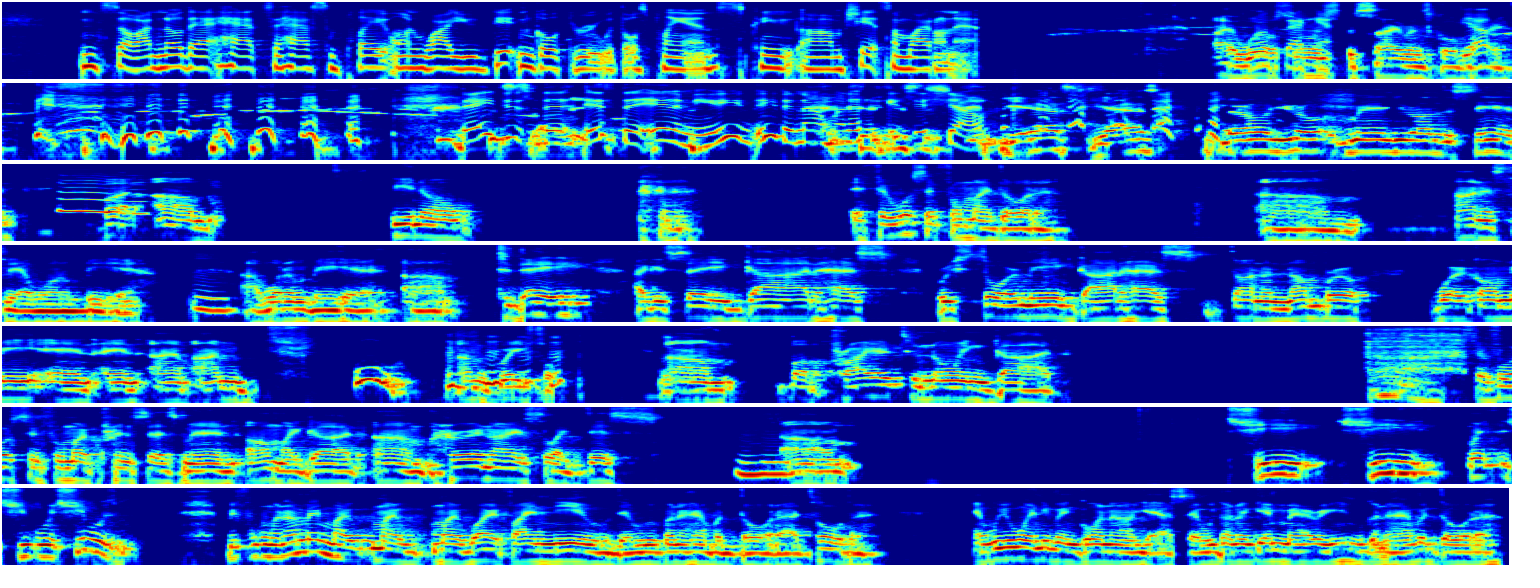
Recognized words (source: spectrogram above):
and so I know that had to have some play on why you didn't go through with those plans. Can you um, shed some light on that? I will as soon as the sirens go yep. by. they just the, it's the enemy. He, he, did not want us to get this show. yes, yes, girl, you don't, man, you don't understand. But um, you know, if it wasn't for my daughter, um, honestly, I wouldn't be here. Mm. I wouldn't be here. Um, today, I could say God has restored me. God has done a number of work on me, and and I'm I'm I'm grateful. yes. um, but prior to knowing God, wasn't for my princess, man, oh my God, um, her and I is like this. Mm-hmm. Um, she she when she when she was before when I met my my my wife, I knew that we were gonna have a daughter. I told her, and we weren't even going out yet. I said we're gonna get married. We're gonna have a daughter.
